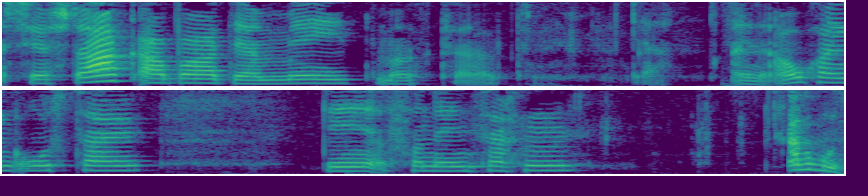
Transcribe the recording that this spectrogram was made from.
sehr stark, aber der Mate macht halt ja ein, auch einen Großteil den, von den Sachen. Aber gut,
